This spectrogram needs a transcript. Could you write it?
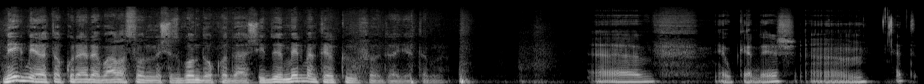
Még mielőtt akkor erre válaszolni, és ez gondolkodási idő, miért mentél külföldre egyetemre? Uh, jó kérdés. Uh, hát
